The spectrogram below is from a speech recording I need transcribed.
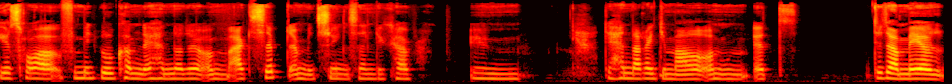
Jeg tror, for mit vedkommende handler det om accept af mit synshandicap. Øhm, det handler rigtig meget om, at det der med at,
